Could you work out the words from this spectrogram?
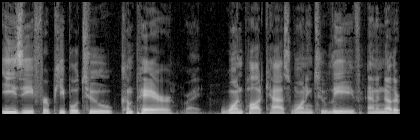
easy for people to compare Right. one podcast wanting to leave and another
